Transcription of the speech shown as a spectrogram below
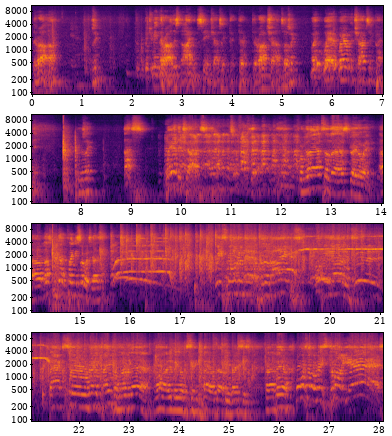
there are. I was like, what do you mean there are? There's not. I haven't seen chavs. Like, there, there are chavs. I was like, where, where, where are the chavs in Putney? He was like. Where are the chavs? From there to there straight away. Uh, that's been done. Thank you so much, guys. Rhys Morgan there for the Valleys. Off he goes. Back to where he came from, over there. Oh, I didn't mean obviously Wales, that would be racist. Uh, but, yeah. oh, what's up, Rhys? Come on, yes!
